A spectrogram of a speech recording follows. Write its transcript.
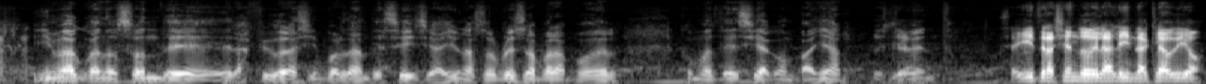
y más cuando son de, de, las figuras importantes. Sí, sí, hay una sorpresa para poder, como te decía, acompañar este Bien. evento. Seguí trayendo de la linda, Claudio.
